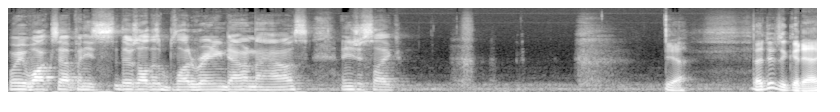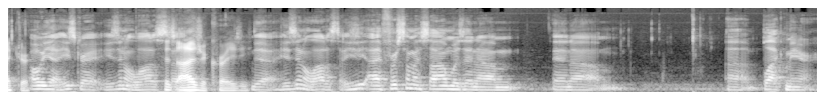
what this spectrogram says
where he walks up and he's there's all this blood raining down in the house and he's just like, Yeah, that dude's a good actor. oh yeah, he's great. He's in a lot of His stuff. His eyes are crazy. Yeah, he's in a lot of stuff. He, I, first time I saw him was in um in um uh, Black Mirror,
